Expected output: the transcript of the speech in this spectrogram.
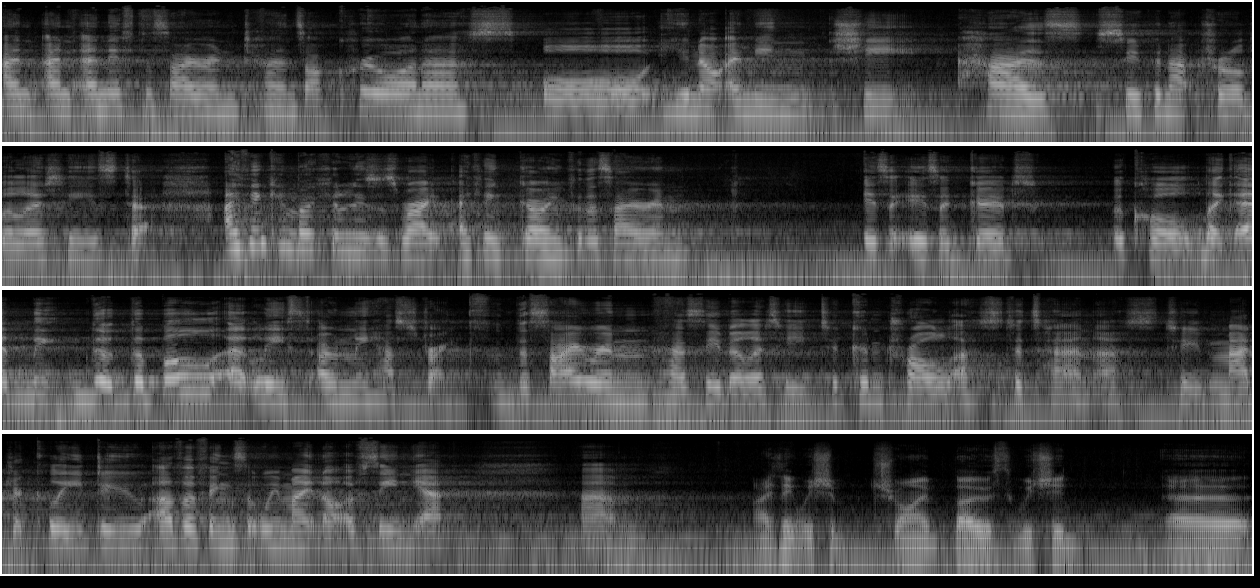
And, and and if the siren turns our crew on us, or you know, I mean, she has supernatural abilities to. I think Hercules is right. I think going for the siren is is a good call. Like at le- the the bull at least only has strength. The siren has the ability to control us, to turn us, to magically do other things that we might not have seen yet. Um, I think we should try both. We should, uh,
